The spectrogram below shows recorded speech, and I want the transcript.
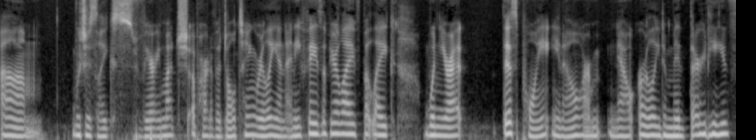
Um which is like very much a part of adulting really in any phase of your life, but like when you're at this point, you know, are now early to mid 30s,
